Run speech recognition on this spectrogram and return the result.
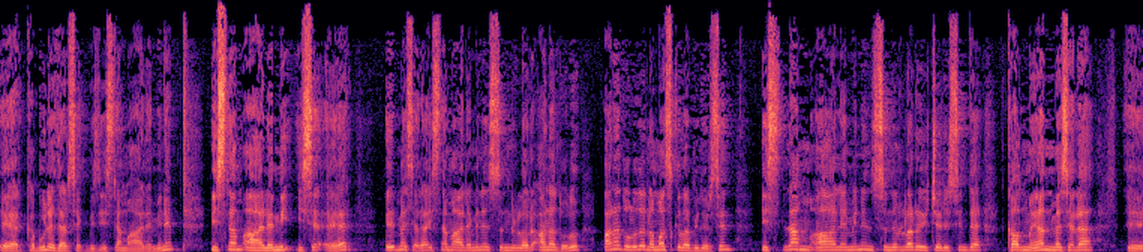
eğer kabul edersek biz İslam alemini, İslam alemi ise eğer, e mesela İslam aleminin sınırları Anadolu, Anadolu'da namaz kılabilirsin. İslam aleminin sınırları içerisinde kalmayan mesela e,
